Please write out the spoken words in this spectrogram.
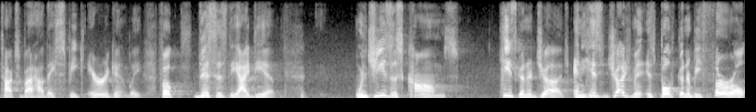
talks about how they speak arrogantly. Folk, this is the idea. When Jesus comes, he's going to judge. And his judgment is both going to be thorough,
